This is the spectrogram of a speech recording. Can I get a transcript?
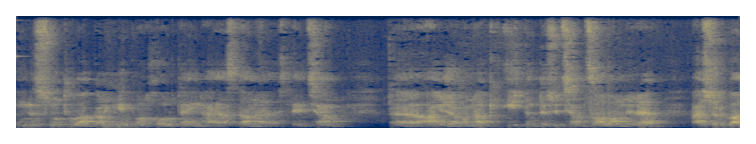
90 թվականին, երբ որ խորհրդային Հայաստանը ստեցյան այն ժամանակ իր տնտեսության ծավալները այսօրվա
